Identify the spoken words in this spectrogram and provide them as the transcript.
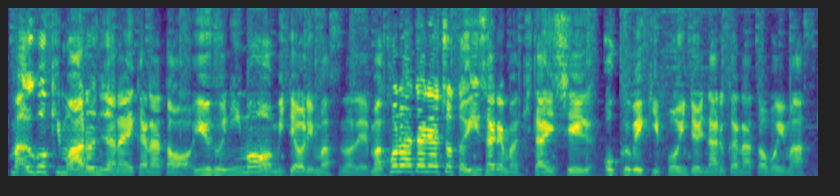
まあ、動きももあるんじゃないかなというふうにも見ておりますので、まあ、この辺りはちょっとイーサリアムは期待しておくべきポイントになるかなと思います。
